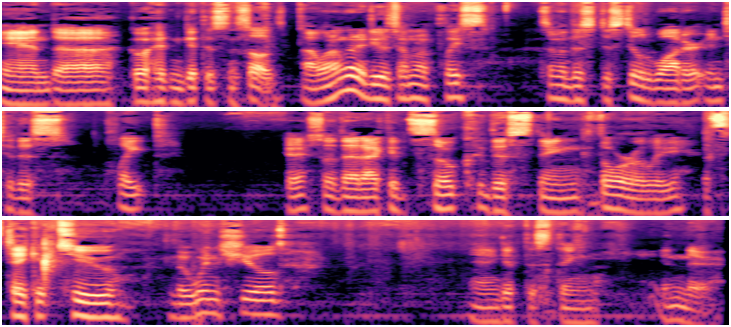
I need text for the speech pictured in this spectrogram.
and uh, go ahead and get this installed. Uh, what I'm going to do is I'm going to place some of this distilled water into this plate okay, so that I could soak this thing thoroughly. Let's take it to the windshield and get this thing in there.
